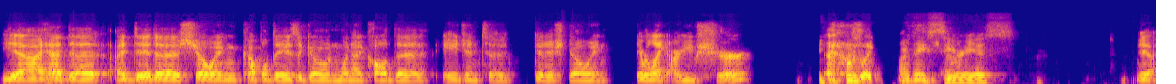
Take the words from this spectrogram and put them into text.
Yeah, I had to. I did a showing a couple days ago, and when I called the agent to get a showing, they were like, "Are you sure?" I was like, are they serious? "Yeah."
